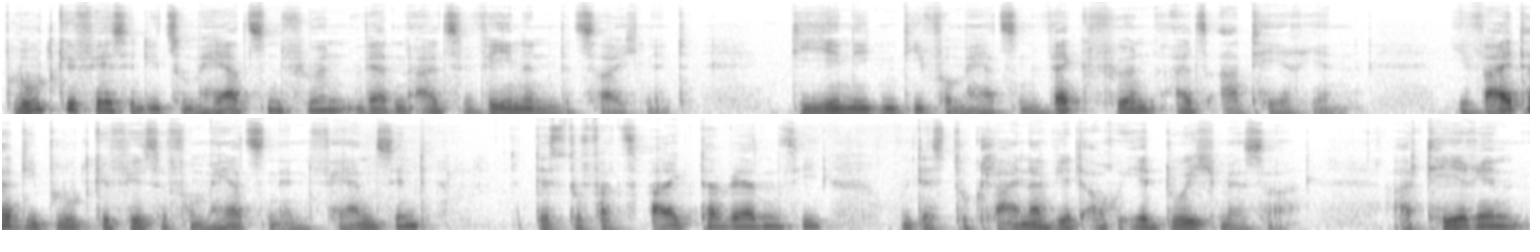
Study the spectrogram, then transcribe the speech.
Blutgefäße, die zum Herzen führen, werden als Venen bezeichnet. Diejenigen, die vom Herzen wegführen, als Arterien. Je weiter die Blutgefäße vom Herzen entfernt sind, desto verzweigter werden sie und desto kleiner wird auch ihr Durchmesser. Arterien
